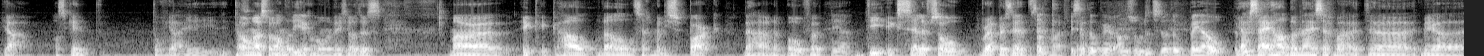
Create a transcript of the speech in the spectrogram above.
ja, als kind toch, ja, je, trauma's veranderen je gewoon, weet je wel. Dus, maar ik, ik haal wel, zeg maar, die spark bij haar naar boven, ja. die ik zelf zo represent, zeg maar. Is dat ook weer andersom? Dat ze dat ook bij jou? Ja, zij haalt bij mij, zeg maar, het, eh, het meer, eh,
